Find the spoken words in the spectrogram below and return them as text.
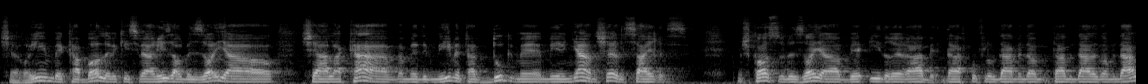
שרואים בקבולה, בכסבי אריזל, בזויה, שעל הקו מביאים את הדוגמה מעניין של סיירס. משקוסו בזויה באידרי רבה, דף קל"ד עמ"ד,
